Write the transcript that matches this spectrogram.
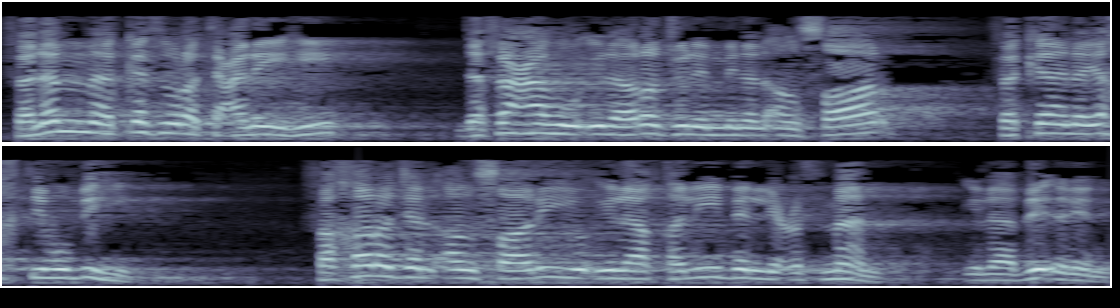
فلما كثرت عليه دفعه إلى رجل من الأنصار فكان يختم به. فخرج الأنصاري إلى قليب لعثمان إلى بئر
